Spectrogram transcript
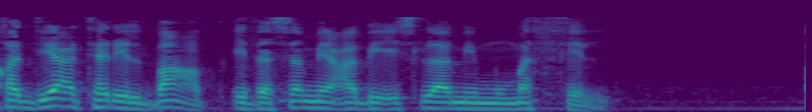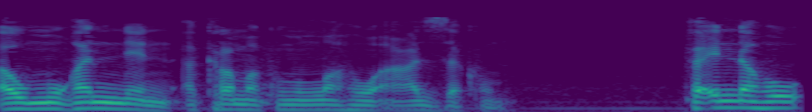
قد يعتري البعض إذا سمع بإسلام ممثل أو مغن أكرمكم الله وأعزكم. فإنه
